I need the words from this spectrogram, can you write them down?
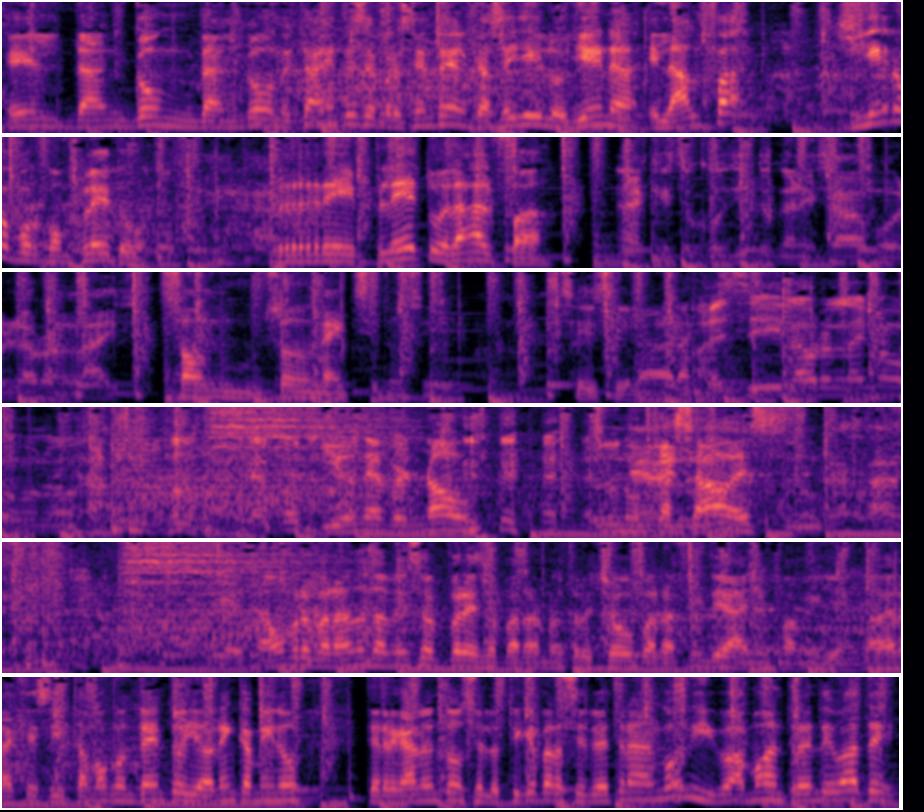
El Dangón, Dangón. Esta gente se presenta en el Casella y lo llena. El Alfa lleno por completo. Repleto el Alfa. Ah, es que estos cositos organizados por Laura Life. Son, son un éxito, sí. Sí, sí, la verdad A que ver sí. si Laura Online no. no. You never know. Tú nunca sabes. Tú nunca sabes. Estamos preparando también sorpresa para nuestro show para fin de año, familia. La verdad es que sí, estamos contentos y ahora en camino te regalo entonces los tickets para Silvestre Dangón y vamos a entrar en debate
